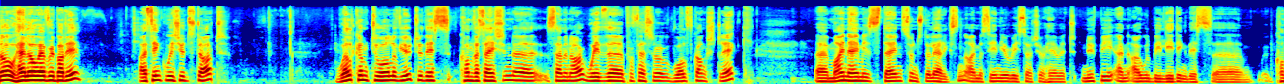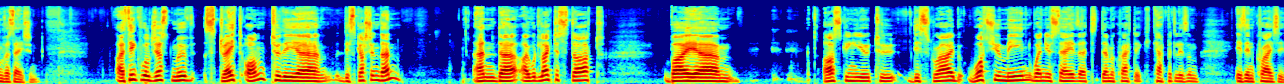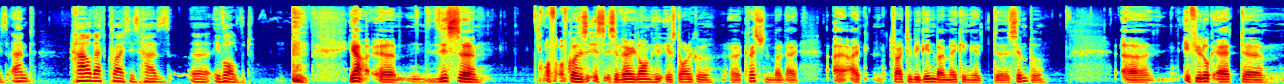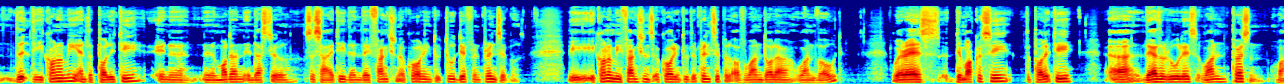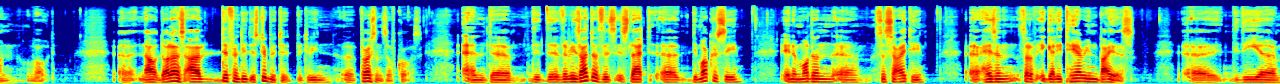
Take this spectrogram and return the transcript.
So, hello everybody. I think we should start. Welcome to all of you to this conversation uh, seminar with uh, Professor Wolfgang Streeck. Uh, my name is Stein Sundstøl Eriksen. I'm a senior researcher here at NUPI, and I will be leading this uh, conversation. I think we'll just move straight on to the uh, discussion then. And uh, I would like to start by um, asking you to describe what you mean when you say that democratic capitalism is in crisis and how that crisis has uh, evolved. yeah, uh, this, uh, of, of course, is, is, a very long historical uh, question, but I, I, I, try to begin by making it uh, simple. Uh, if you look at the, the economy and the polity in a, in a, modern industrial society, then they function according to two different principles. The economy functions according to the principle of one dollar, one vote, whereas democracy, the polity, uh, there the rule is one person, one vote. Uh, now, dollars are differently distributed between uh, persons, of course. And uh, the, the, the, result of this is that uh, democracy in a modern uh, society uh, has a sort of egalitarian bias. the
